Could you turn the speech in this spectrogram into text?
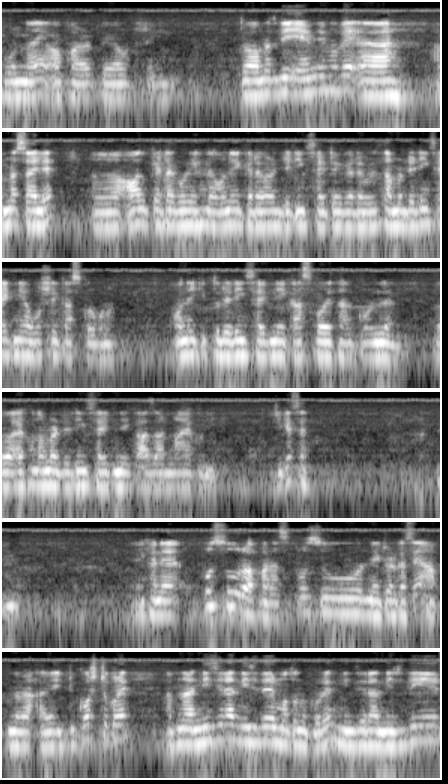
four নাই অফার পে আউট তো আমরা যদি এমনি ভাবে আমরা চাইলে অল ক্যাটাগরি এখানে অনেক ক্যাটাগরি ডেটিং সাইটের ক্যাটাগরি তো আমরা ডেটিং সাইট নিয়ে অবশ্যই কাজ করব না। অনেকেই তো ডেটিং সাইট নিয়ে কাজ করে করলেন। তো এখন আমরা ডেটিং সাইট নিয়ে কাজ আর না করি। ঠিক আছে? এখানে প্রচুর অফার আছে, প্রচুর নেটওয়ার্ক আছে। আপনারা একটু কষ্ট করে আপনারা নিজেরা নিজেদের মতন করে, নিজেরা নিজেদের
